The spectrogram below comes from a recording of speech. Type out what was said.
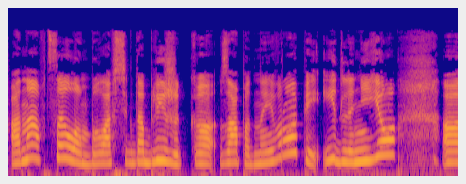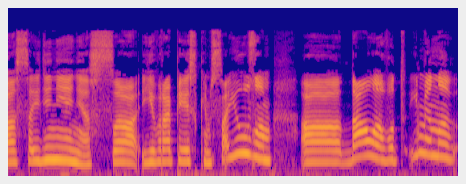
она в целом была всегда ближе к Западной Европе, и для нее э, соединение с Европейским Союзом дало вот именно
